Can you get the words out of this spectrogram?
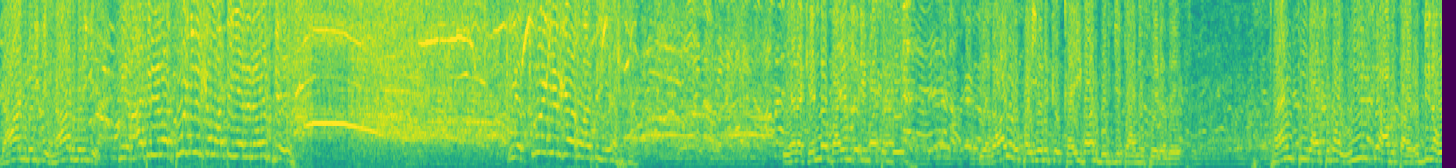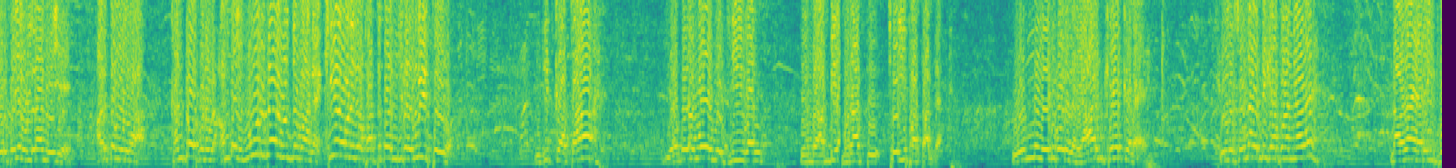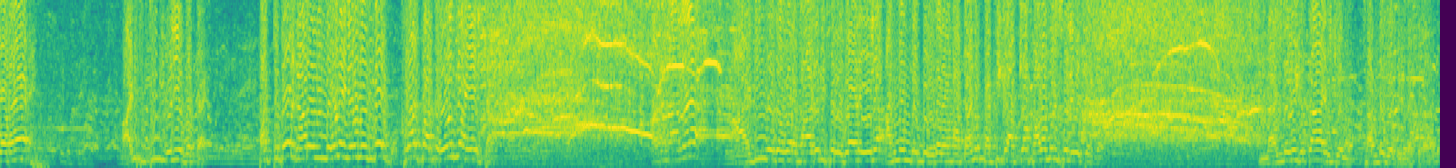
நாலு மணிக்கு நாலு மணிக்கு. நீங்க ராத்திரி எல்லாம் தூங்கி இருக்க மாட்டீங்க அது நினைச்சு. நீங்க தூங்கி இருக்க மாட்டீங்க. எனக்கு என்ன பயம் தெரியுமா தம்பி? ஏதாவது ஒரு பையனுக்கு கைகால் முடிஞ்சிட்டான்னு செய்யறது. ஸ்டாம்பீட் ஆச்சுன்னா உயிருக்கு ஆபத்தாயிரும். எப்படின்னா ஒரு பையன் விழுதான்னு வையே. அடுத்த விழுவான் கண்ட்ரோல் பண்ண. ஐம்பது நூறு பேர் விழுந்துருவாங்க. கீழே விழுங்க பத்து பதினஞ்சு பேர் உயிர் போயிடும் இதுக்காகத்தான் எவ்வளவோ உங்க ஜீவன் எங்க அம்பி முராத்து சொல்லி பார்த்தாங்க. ஒண்ணும் எடுபடல யாரும் கேட்கல. இவங்க சொன்னா எப்படி கேட்பாங்க? நான் தான் இறங்கி போறேன். அடிச்சு தூக்கி வெளியே போட்டேன். பத்து பேர் காலம் இருந்தவங்க எழுநூறு பேர் பிளாட்பார்த்த ஒழுங்கா ஏறிட்டான் அதனால அடி உதவுற மாதிரி சில வேலையில அண்ணன் தம்பி உதவ மாட்டான்னு பட்டிக்காட்டுல பழமொழி சொல்லி வச்சிருக்கேன். நல்லதுக்கு தான் அடிக்கணும். சண்டை போட்டு கிடக்கிறாரு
